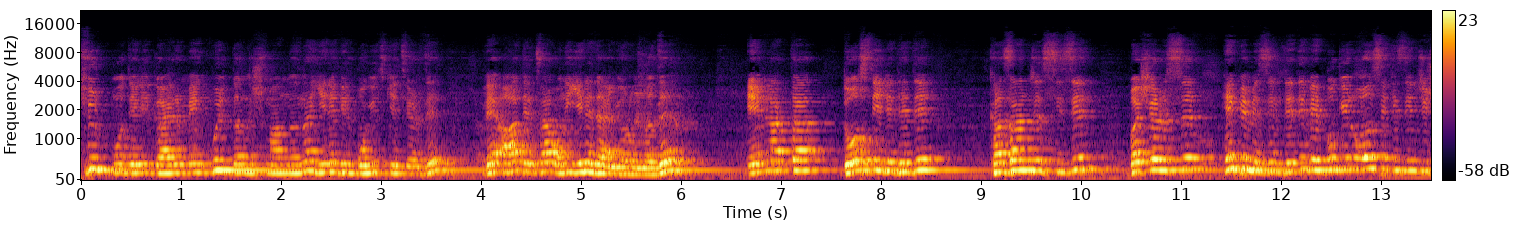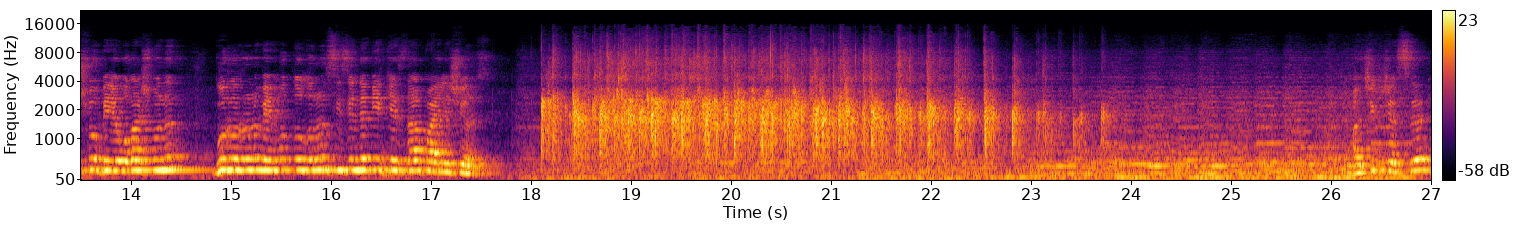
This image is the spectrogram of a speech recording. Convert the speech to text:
Türk modeli gayrimenkul danışmanlığına yeni bir boyut getirdi ve adeta onu yeniden yorumladı. Emlakta dost eli dedi, kazancı sizin, başarısı hepimizin dedi ve bugün 18. şubeye ulaşmanın gururunu ve mutluluğunu sizinle bir kez daha paylaşıyoruz. Açıkçası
